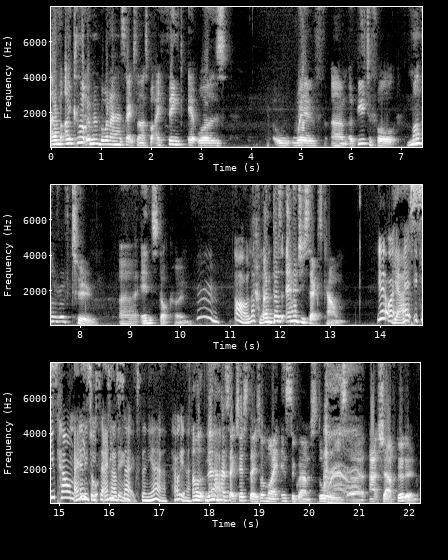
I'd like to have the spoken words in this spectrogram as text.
Um, I can't remember when I had sex last, but I think it was with um, a beautiful mother of two uh, in Stockholm. oh, lovely. Um, does energy sex count? Yeah, yes. eh, if you count Any energy sort- sex as anything. sex, then yeah, hell yeah. Oh, then I had sex yesterday. It's on my Instagram stories uh, at Shaft Uddin.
